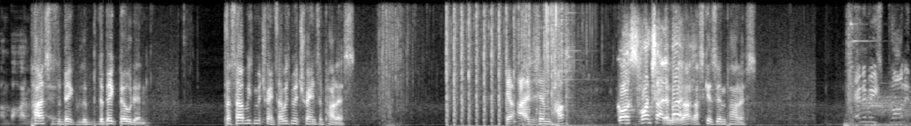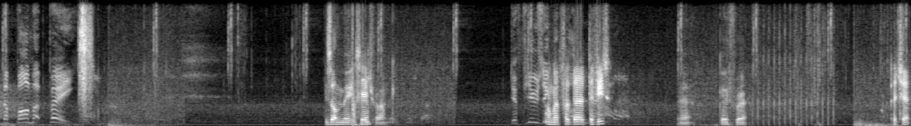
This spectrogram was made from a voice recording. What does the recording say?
I'm behind. Palace that is the big, the, the big building. That's Salby's mid train. Salby's mid trains and palace. Yeah, I just him house. Guys, one shot Yeah, at the that, back. that's kids in palace. Enemies planted the bomb at B. He's on me. I see him. Truck. Defusing I'm going for the defuse. Yeah, go for it. Good it.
